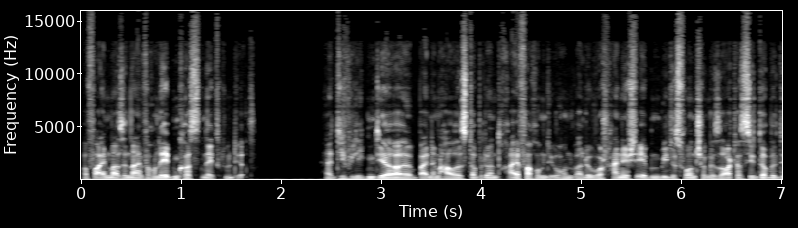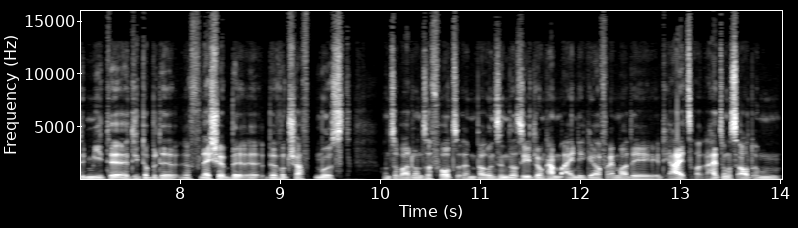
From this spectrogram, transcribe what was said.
Auf einmal sind einfach Nebenkosten explodiert. Ja, die fliegen dir bei einem Haus doppelt und dreifach um die Ohren, weil du wahrscheinlich eben, wie du es vorhin schon gesagt hast, die doppelte Miete, äh, die doppelte Fläche be bewirtschaften musst und so weiter und so fort. Ähm, bei uns in der Siedlung haben einige auf einmal die, die Heiz Heizungsart um,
